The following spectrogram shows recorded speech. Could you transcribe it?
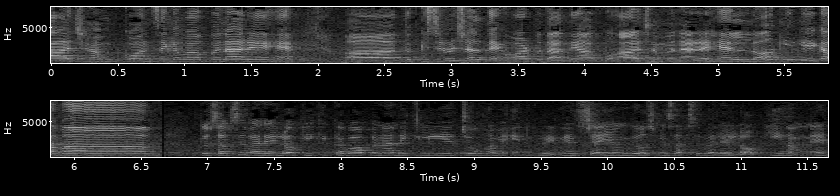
आज हम कौन से कबाब बना रहे हैं। आ, तो किचन में चलते हैं और बताते हैं आपको आज हम बना रहे हैं लौकी के कबाब। तो सबसे पहले लौकी के कबाब बनाने के लिए जो हमें इंग्रेडिएंट्स चाहिए होंगे, उसमें सबसे पहले लौकी हमने,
